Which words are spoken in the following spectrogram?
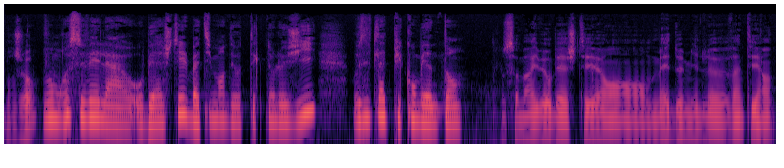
Bonjour. Vous me recevez là au BHT, le bâtiment des hautes technologies. Vous êtes là depuis combien de temps? Nous sommes arrivés au BHT en mai 2021,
